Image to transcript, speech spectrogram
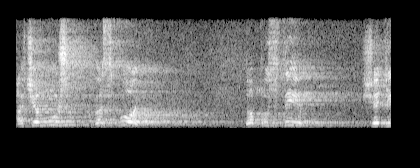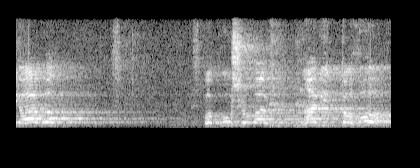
а чому ж Господь допустив, що діявол спокушував навіть того,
